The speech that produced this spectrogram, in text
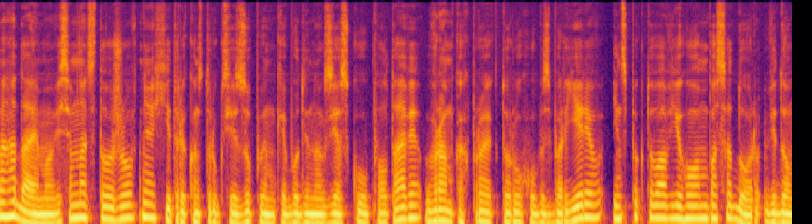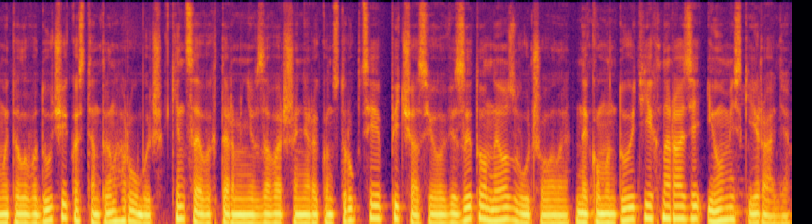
Нагадаємо, 18 жовтня хід реконструкції зупинки будинок зв'язку у Полтаві в рамках проекту руху без бар'єрів інспектував його амбасадор, відомий телеведучий Костянтин Грубич. Кінцевих термінів завершення реконструкції під час його візиту не озвучували. Не коментують їх наразі і у міській раді.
